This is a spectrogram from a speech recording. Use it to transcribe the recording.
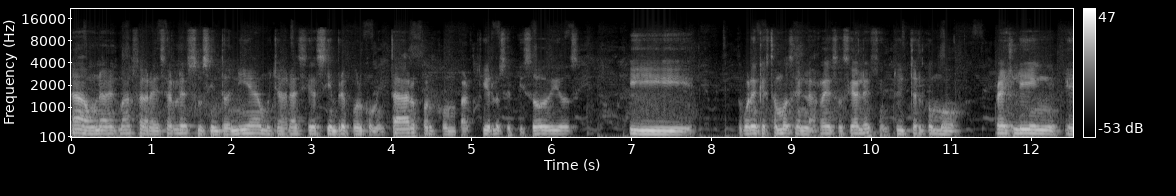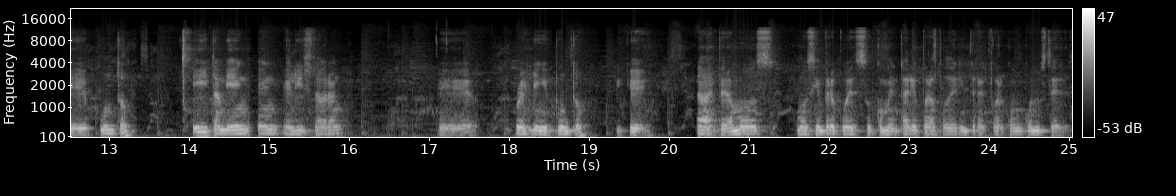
Ah, una vez más agradecerles su sintonía, muchas gracias siempre por comentar, por compartir los episodios y recuerden que estamos en las redes sociales, en Twitter como wrestling eh, punto, y también en el Instagram eh, wrestling y punto. Así que nada, esperamos como siempre pues sus comentarios para poder interactuar con, con ustedes.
